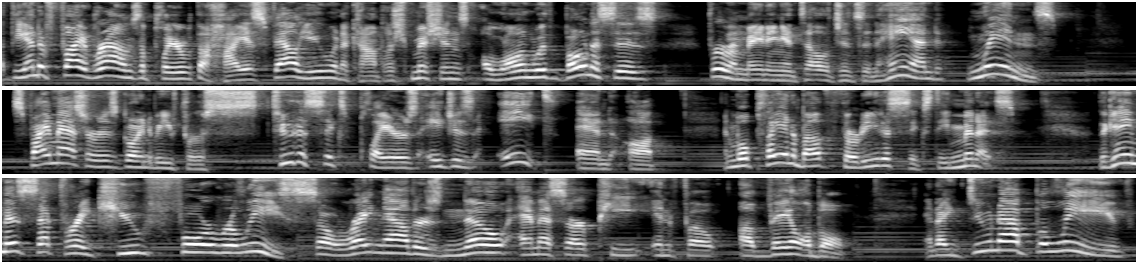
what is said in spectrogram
At the end of five rounds, the player with the highest value and accomplished missions, along with bonuses for remaining intelligence in hand, wins. Spymaster is going to be for two to six players ages 8 and up, and will play in about 30 to 60 minutes. The game is set for a Q4 release, so right now there's no MSRP info available. And I do not believe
